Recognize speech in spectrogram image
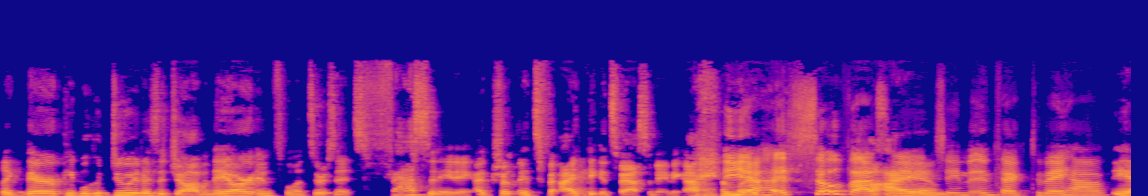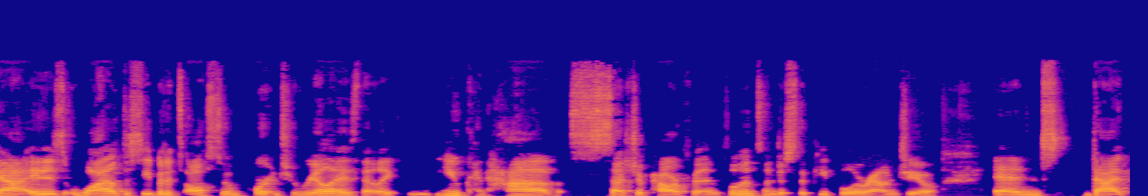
like there are people who do it as a job and they are influencers and it's fascinating. I, it's, I think it's fascinating. I yeah, like, it's so fascinating I am, seeing the impact they have. Yeah, it is wild to see, but it's also important to realize that like you can have such a powerful influence on just the people around you. And that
